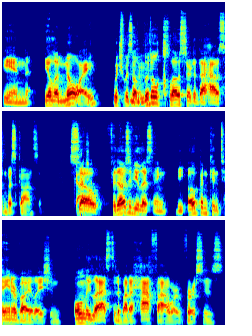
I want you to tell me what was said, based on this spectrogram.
in illinois which was Mhm. a little closer to the house in wisconsin so for those of you listening the open container violation only lasted about a half hour versus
